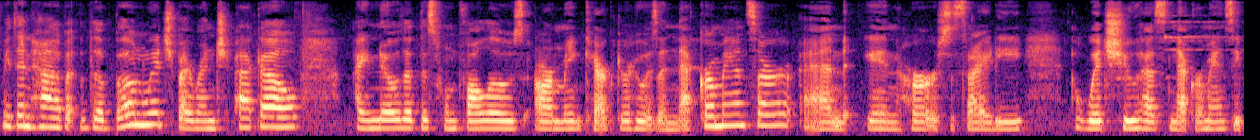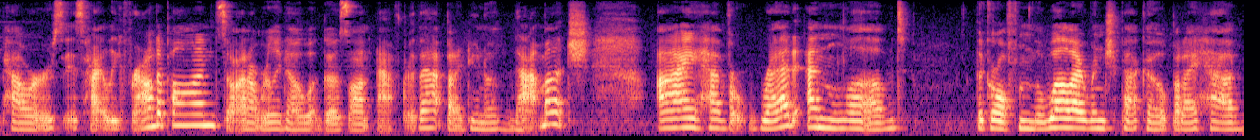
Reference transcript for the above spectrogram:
We then have The Bone Witch by Rin Chupeco. I know that this one follows our main character who is a necromancer and in her society a witch who has necromancy powers is highly frowned upon so I don't really know what goes on after that but I do know that much. I have read and loved The Girl from the Well by Rin Chupeco but I have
